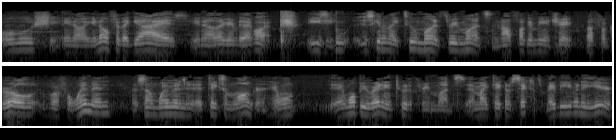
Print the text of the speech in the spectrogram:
Oh shit! You know, you know, for the guys, you know, they're gonna be like, oh, psh, easy. Just give them like two months, three months, and I'll fucking be in shape. But for girl, but for women, and some women, it takes them longer. It won't it won't be ready in two to three months. It might take them six, months, maybe even a year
